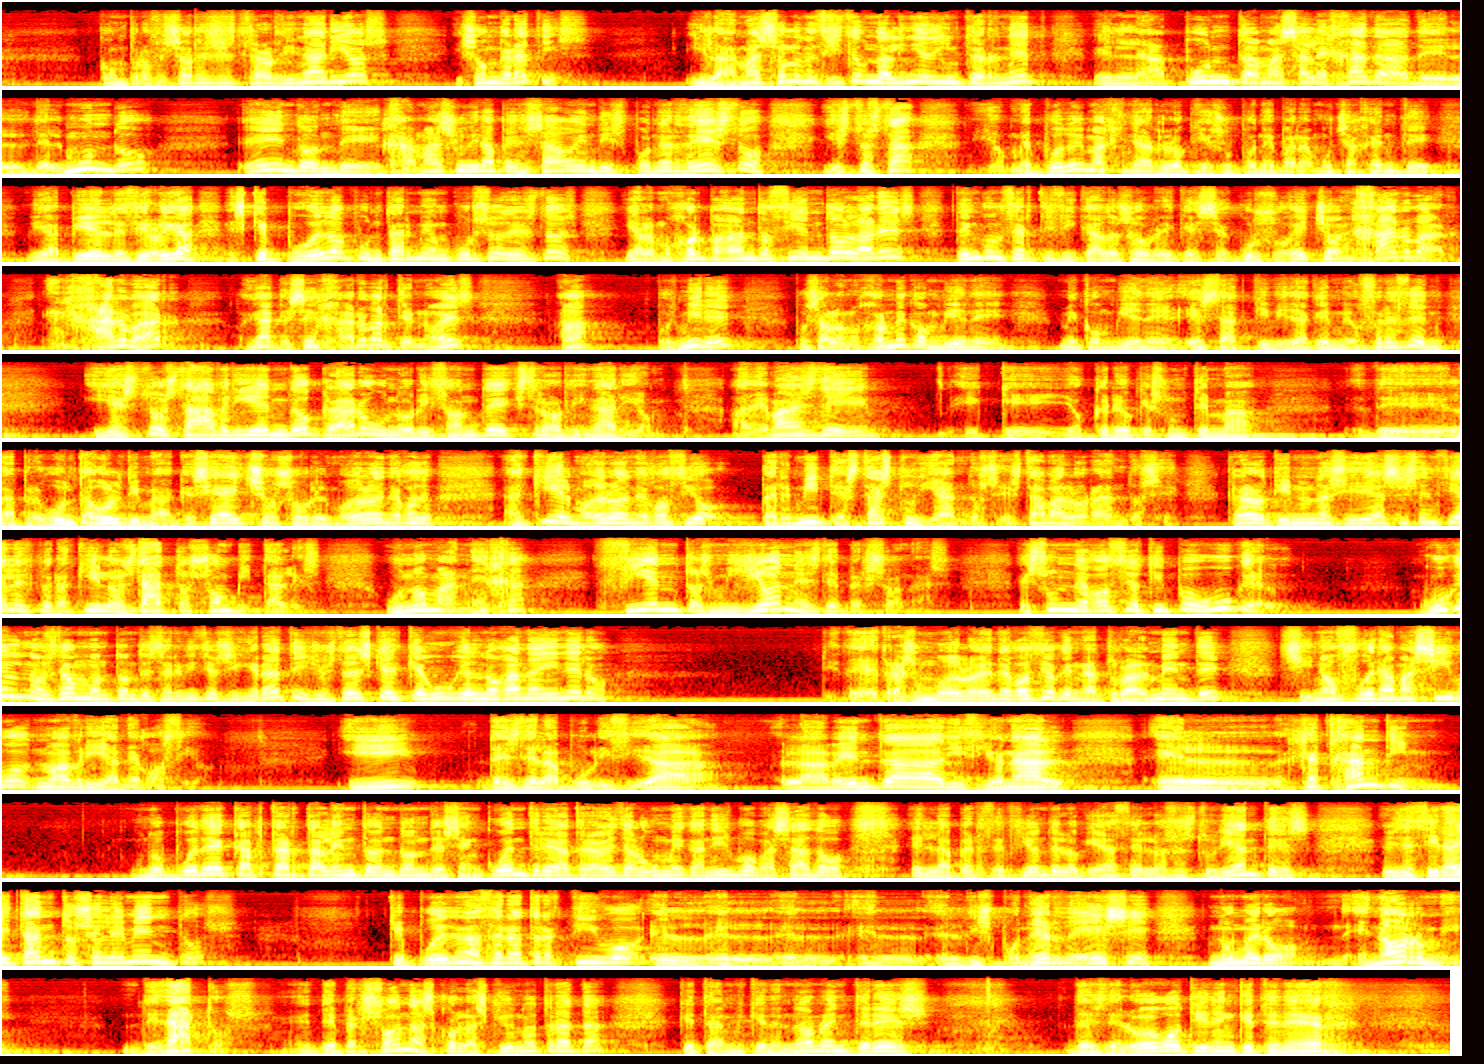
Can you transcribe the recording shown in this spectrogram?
con profesores extraordinarios y son gratis. Y además solo necesita una línea de Internet en la punta más alejada del, del mundo ¿eh? en donde jamás hubiera pensado en disponer de esto. Y esto está, yo me puedo imaginar lo que supone para mucha gente de a pie el decir, oiga, es que puedo apuntarme a un curso de estos y a lo mejor pagando 100 dólares tengo un certificado sobre que ese curso hecho en Harvard. En Harvard, oiga, que es en Harvard, que no es... Ah, pues mire, pues a lo mejor me conviene, me conviene esa actividad que me ofrecen. Y esto está abriendo, claro, un horizonte extraordinario. Además de que yo creo que es un tema de la pregunta última que se ha hecho sobre el modelo de negocio. Aquí el modelo de negocio permite, está estudiándose, está valorándose. Claro, tiene unas ideas esenciales, pero aquí los datos son vitales. Uno maneja cientos, millones de personas. Es un negocio tipo Google. Google nos da un montón de servicios y gratis. ¿Ustedes creen que Google no gana dinero? Tiene detrás un modelo de negocio que naturalmente, si no fuera masivo, no habría negocio. Y desde la publicidad, la venta adicional, el headhunting, uno puede captar talento en donde se encuentre a través de algún mecanismo basado en la percepción de lo que hacen los estudiantes. Es decir, hay tantos elementos que pueden hacer atractivo el, disponer de ese número enorme de datos, eh, de personas con las que uno trata, que también que enorme interés, desde luego, tienen que tener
